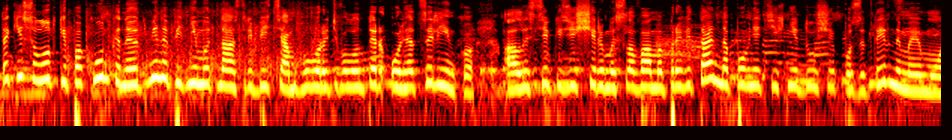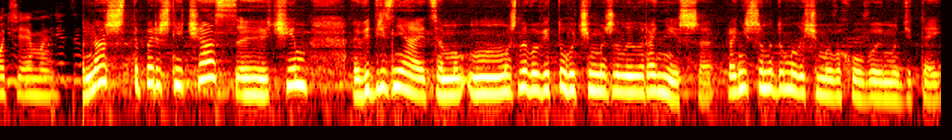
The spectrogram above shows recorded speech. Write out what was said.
Такі солодкі пакунки неодмінно піднімуть настрій бійцям, говорить волонтер Ольга Целінко. А листівки зі щирими словами привітань наповнять їхні душі позитивними емоціями. Наш теперішній час е, чим відрізняється, можливо, від того, чим ми жили раніше. Раніше ми думали, що ми виховуємо дітей.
